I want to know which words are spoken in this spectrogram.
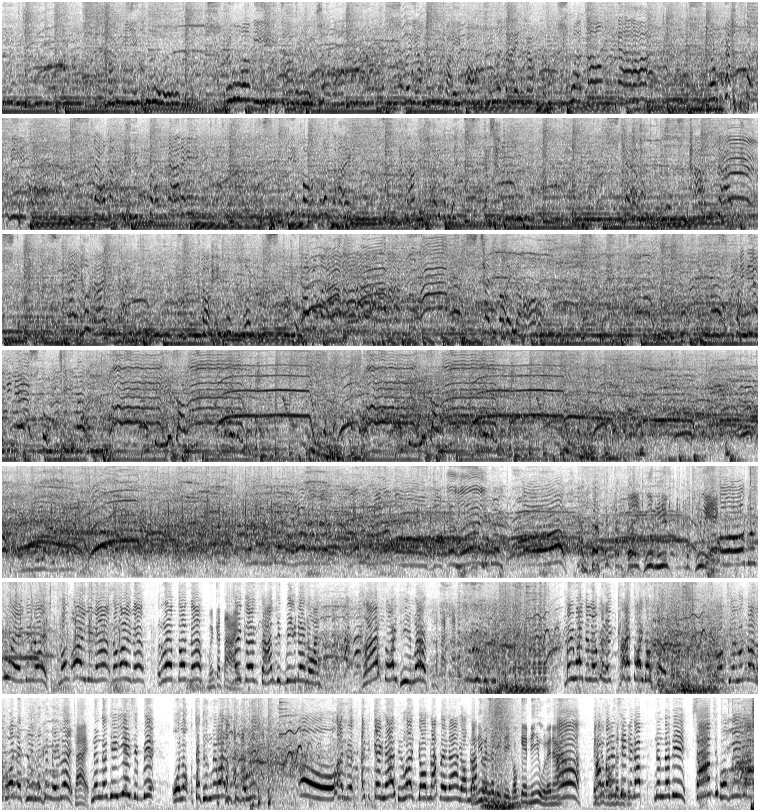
ยน้องอ้อยนี่นะ น้องอ้อยนะ เริ่มต้นนะ เหมือนกระต่าย ไม่เกิน 30วิแน่นอน ขาซอยทีมาก ไม่ว่าจะเร็วแค่ไหนขาซอยเท่าเดิมกองเชียร์ลุ้นมากเลยเพราะว่านาทีมันขึ้นไปเรื่อยใช่ หนึ่งนาที 20 วิ โอ้เราจะถึงไม่ว่าอีกสิบกว่าวิ โอ้อันเนี้ยไอ้เก่งนะ ถือว่ายอมรับเลยนะ ยอมตรัอบนนี้เป็นลสยถิติของเกมนี้อยู่เลยนะ อ่าเป็นทำเจ้าไปของทั้งสถิสิ้นติ นะครับ 1 นาที 36 วิครับ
